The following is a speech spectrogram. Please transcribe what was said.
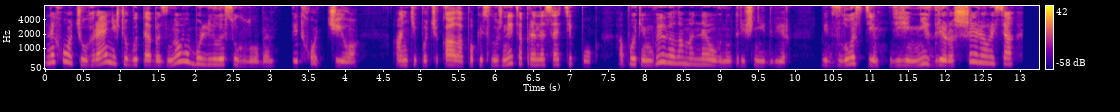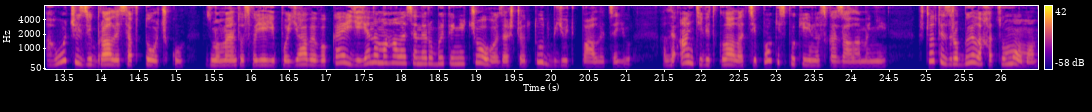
Не хочу, Грені, щоб у тебе знову боліли суглоби. Підходь, Чіо. Анті почекала, поки служниця принесе ціпок, а потім вивела мене у внутрішній двір. Від злості її ніздрі розширилися, а очі зібралися в точку. З моменту своєї появи в океї я намагалася не робити нічого, за що тут б'ють палицею. Але Анті відклала ціпок і спокійно сказала мені Що ти зробила, Хацумомо?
